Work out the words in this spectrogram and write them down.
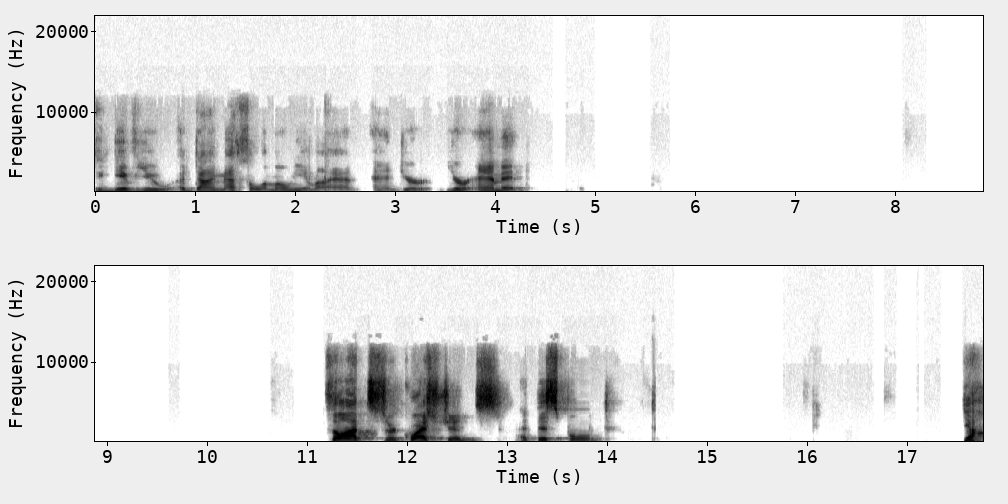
to give you a dimethyl ammonium ion and your, your amide. Thoughts or questions? at this point. Yeah.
